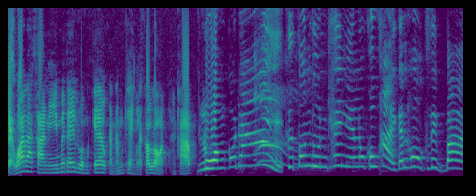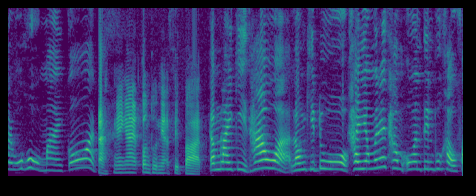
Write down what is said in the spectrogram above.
แต่ว่าราคานี้ไม่ได้รวมแก้วกับน้ำแข็งและก็หลอดนะครับรวมก็ได้ คือต้นทุนแค่เนี้ยแล้วเขาขายกัน 60 บาท โอ้โห my god อะง่ายๆ ต้นทุนเนี่ย10บาท กำไรกี่เท่าอะ ลองคิดดู ใครยังไม่ได้ทำโอวันตินภูเขาไฟ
